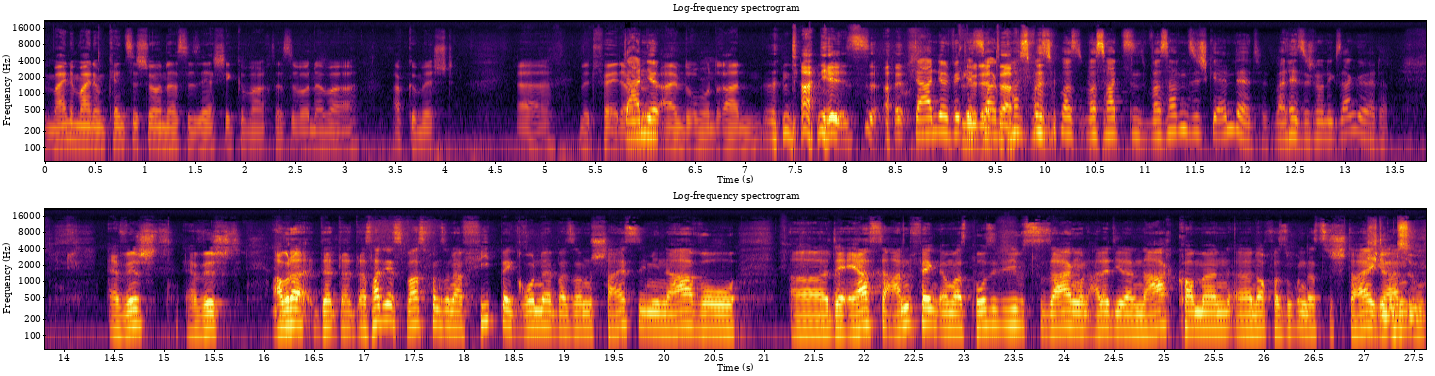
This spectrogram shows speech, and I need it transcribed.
Meine Meinung kennst du schon, hast du sehr schick gemacht, hast du wunderbar abgemischt. Äh, mit Fader Daniel- und allem drum und dran. Daniel ist. Äh, Daniel wird jetzt sagen, was, was, was, was, hat, was hat denn sich geändert? Weil er sich noch nichts angehört hat. Erwischt, erwischt. Aber da, da, da- das hat jetzt was von so einer Feedback-Runde bei so einem scheiß Seminar, wo äh, der Erste anfängt, irgendwas Positives zu sagen und alle, die danach kommen, äh, noch versuchen, das zu steigern. Stimmt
